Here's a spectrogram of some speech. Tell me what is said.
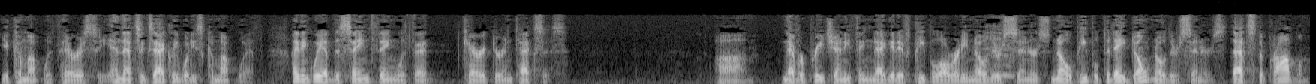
you come up with heresy. And that's exactly what he's come up with. I think we have the same thing with that character in Texas. Um, never preach anything negative. People already know they're sinners. No, people today don't know they're sinners. That's the problem.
